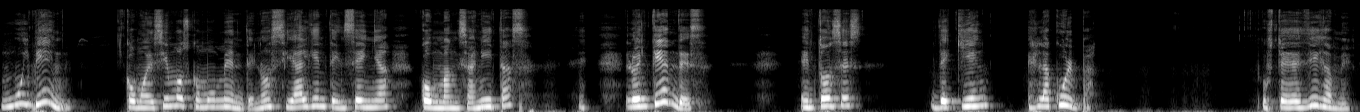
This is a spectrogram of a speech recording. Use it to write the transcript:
muy bien. Como decimos comúnmente, ¿no? Si alguien te enseña con manzanitas, lo entiendes. Entonces, ¿de quién es la culpa? Ustedes díganme.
